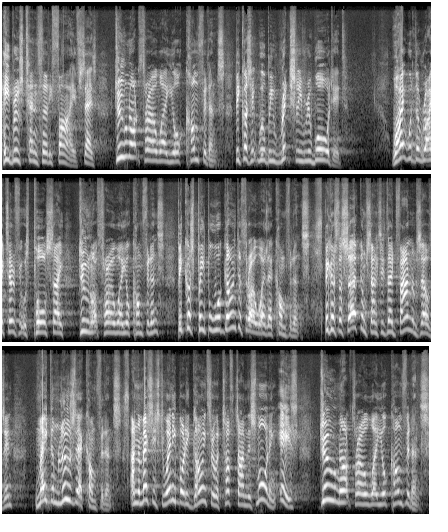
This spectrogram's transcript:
Hebrews 10:35 says, Do not throw away your confidence because it will be richly rewarded. Why would the writer, if it was Paul, say, do not throw away your confidence? Because people were going to throw away their confidence. Because the circumstances they'd found themselves in made them lose their confidence. And the message to anybody going through a tough time this morning is do not throw away your confidence.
